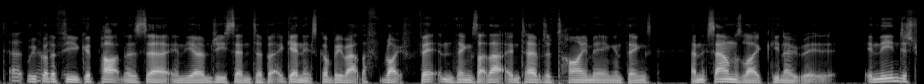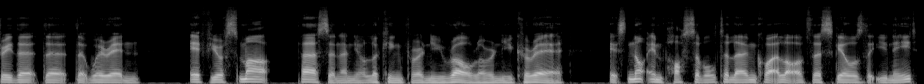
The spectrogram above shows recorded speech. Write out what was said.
Um, we've got a few good partners uh, in the OMG Centre, but again, it's got to be about the right fit and things like that in terms of timing and things. And it sounds like you know, in the industry that that that we're in, if you're a smart person and you're looking for a new role or a new career, it's not impossible to learn quite a lot of the skills that you need.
